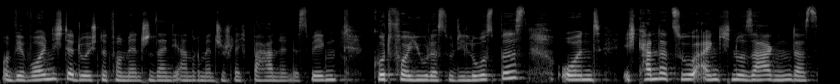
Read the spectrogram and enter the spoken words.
und wir wollen nicht der Durchschnitt von Menschen sein, die andere Menschen schlecht behandeln. Deswegen good for you, dass du die los bist und ich kann dazu eigentlich nur sagen, dass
